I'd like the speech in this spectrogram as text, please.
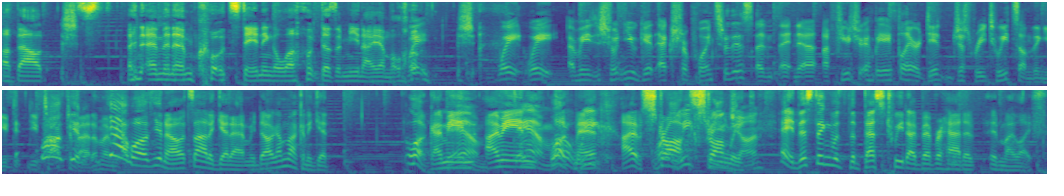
about an Eminem quote "Standing alone doesn't mean I am alone." Wait, sh- wait, wait. I mean, shouldn't you get extra points for this? And, and uh, a future NBA player did just retweet something you did, you well, talked you about know, him. I yeah, mean, well, you know, it's not a get at me, dog. I'm not going to get. Look, I mean, Damn, I mean, damn, look, man, week. I have strong, week strong you, week. Jon. Hey, this thing was the best tweet I've ever had in my life.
